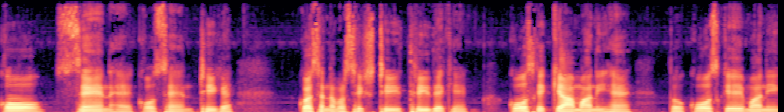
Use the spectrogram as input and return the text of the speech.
कोसेन है, कोसेन, ठीक है? क्वेश्चन नंबर सिक्सटी थ्री देखें। कोस के क्या मानी हैं? तो कोस के मानी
